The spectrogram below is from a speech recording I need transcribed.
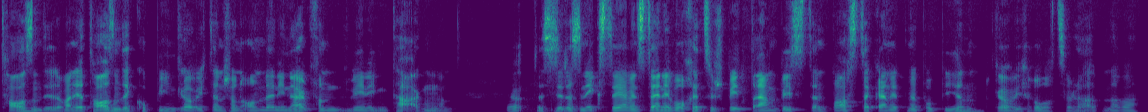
Tausende, da waren ja Tausende Kopien, glaube ich, dann schon online innerhalb von wenigen Tagen. Und ja. das ist ja das Nächste. Ja, wenn du eine Woche zu spät dran bist, dann brauchst du da gar nicht mehr probieren, glaube ich, hochzuladen. Aber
